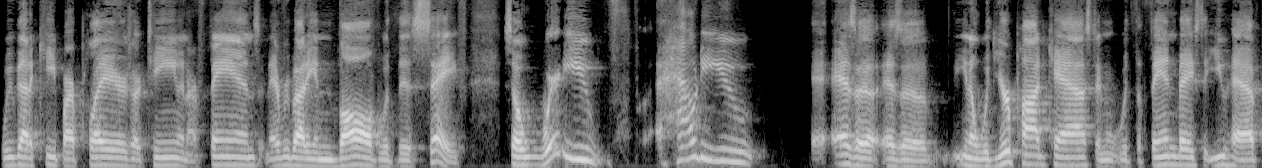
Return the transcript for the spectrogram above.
we've got to keep our players, our team, and our fans and everybody involved with this safe. So where do you, how do you, as a as a you know with your podcast and with the fan base that you have,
